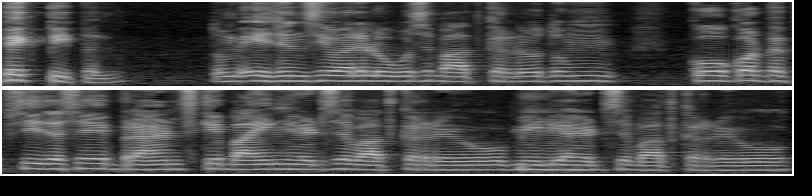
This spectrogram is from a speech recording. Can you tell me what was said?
big people तुम एजेंसी वाले लोगों से बात कर रहे हो तुम कोक और पेप्सी जैसे ब्रांड्स के बाइंग हेड से बात कर रहे हो मीडिया हम्म। हेड से बात कर रहे हो।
